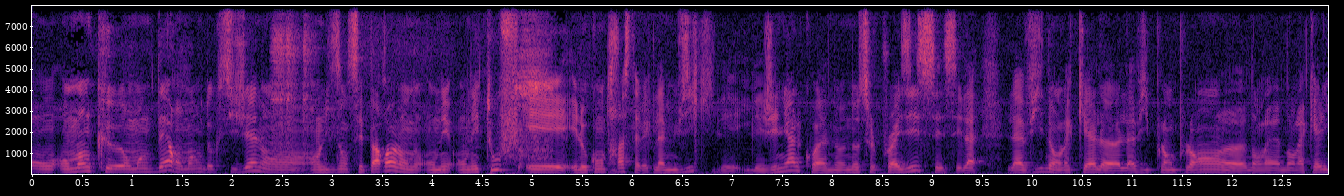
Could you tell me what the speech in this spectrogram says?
on, manque, on manque d'air, on manque d'oxygène en, lisant ces paroles, on, est, on étouffe et, le contraste avec la musique, il est, il est génial quoi. No, Surprises, c'est la, la vie dans laquelle, la vie plan-plan, dans, la, dans laquelle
